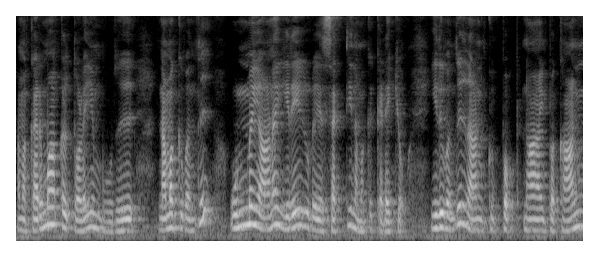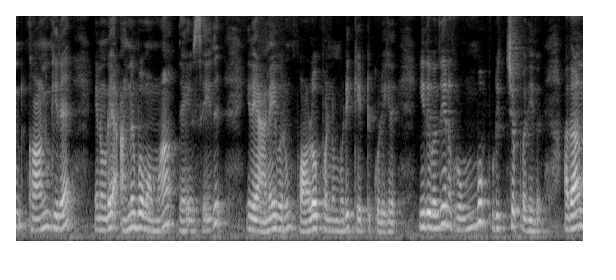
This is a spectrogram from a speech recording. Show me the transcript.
நம்ம கர்மாக்கள் தொலையும் போது நமக்கு வந்து உண்மையான இறையுடைய சக்தி நமக்கு கிடைக்கும். இது வந்து நான் இப்போ நான் இப்போ காண் காண்கிற என்னுடைய அனுபவமாக தயவுசெய்து இதை அனைவரும் ஃபாலோ பண்ணும்படி கேட்டுக்கொள்கிறேன். இது வந்து எனக்கு ரொம்ப பிடிச்ச பதிவு. அதான்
